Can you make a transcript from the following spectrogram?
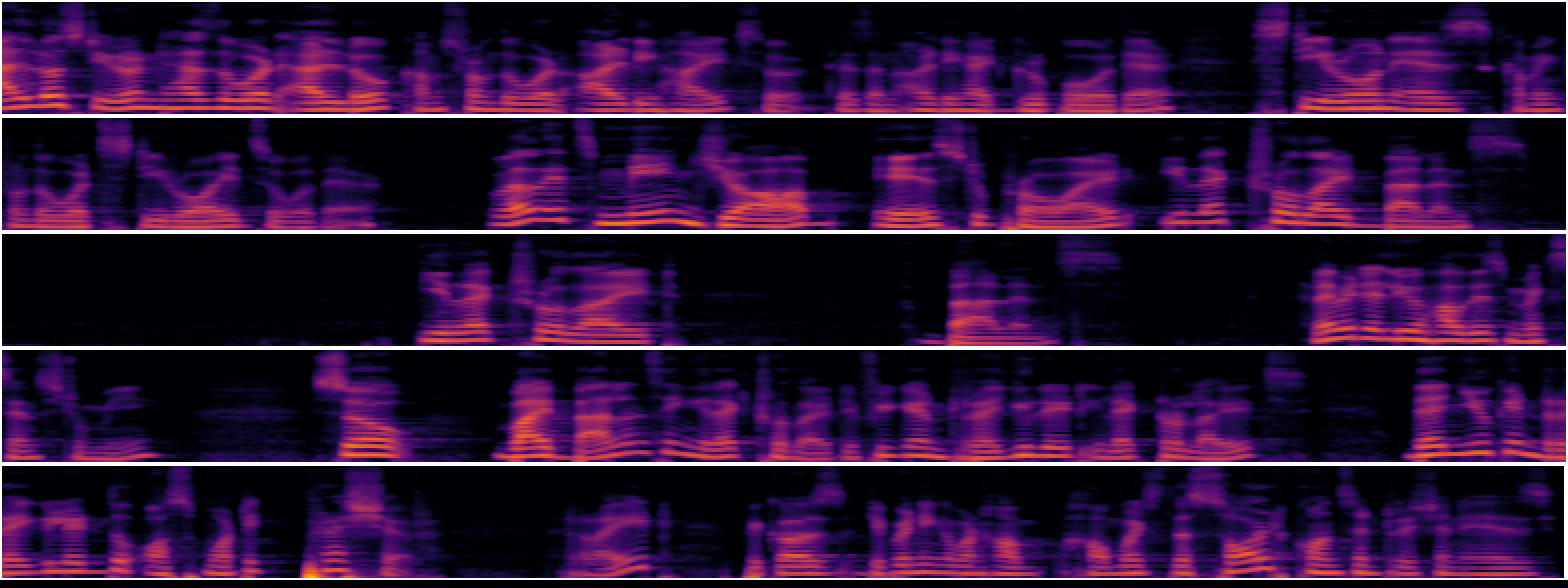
Aldosterone, it has the word aldo, comes from the word aldehyde. So there's an aldehyde group over there. Sterone is coming from the word steroids over there. Well, its main job is to provide electrolyte balance. Electrolyte balance. Let me tell you how this makes sense to me. So by balancing electrolyte, if you can regulate electrolytes, then you can regulate the osmotic pressure, right? Because depending upon how, how much the salt concentration is,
